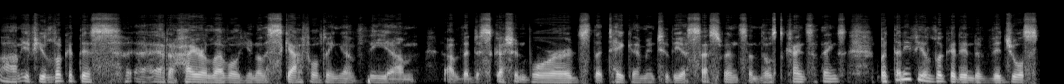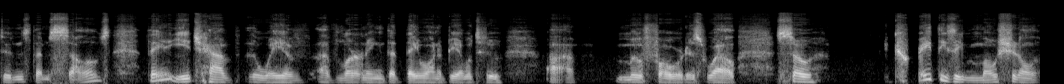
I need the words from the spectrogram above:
um, if you look at this at a higher level, you know, the scaffolding of the, um, of the discussion boards that take them into the assessments and those kinds of things. But then if you look at individual students themselves, they each have the way of, of learning that they want to be able to uh, move forward as well. So create these emotional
